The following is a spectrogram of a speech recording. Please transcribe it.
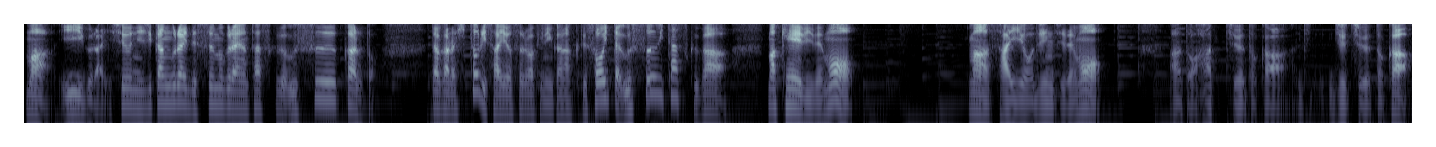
まあいいぐらい、週2時間ぐらいで済むぐらいのタスクが薄くあると。だから1人採用するわけにいかなくて、そういった薄いタスクが、まあ経理でも、まあ採用人事でも、あと発注とか受注とか、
